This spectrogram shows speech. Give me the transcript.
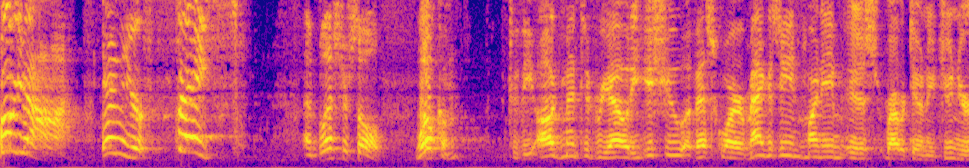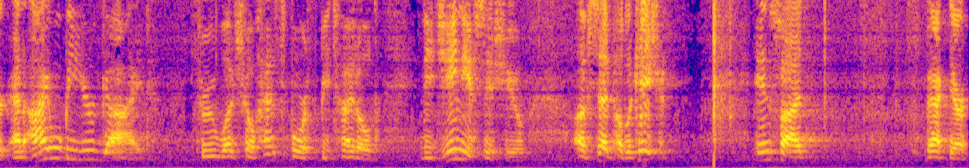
Booyah! In your face! And bless your soul, welcome to the augmented reality issue of Esquire magazine. My name is Robert Downey Jr., and I will be your guide through what shall henceforth be titled the Genius issue of said publication. Inside, back there,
